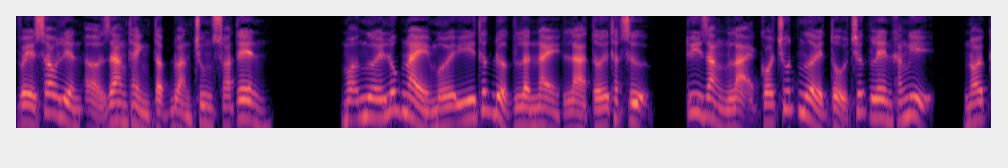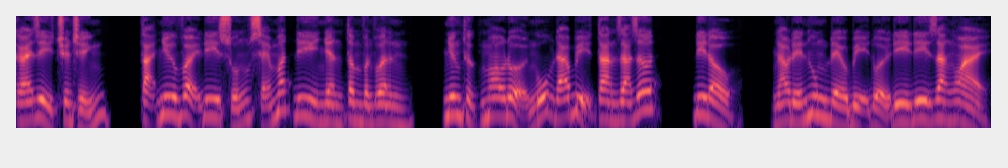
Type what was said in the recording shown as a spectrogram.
về sau liền ở Giang Thành tập đoàn Trung xóa tên. Mọi người lúc này mới ý thức được lần này là tới thật sự, tuy rằng lại có chút người tổ chức lên kháng nghị, nói cái gì chuyên chính, tại như vậy đi xuống sẽ mất đi nhân tâm vân vân, nhưng thực mau đội ngũ đã bị tan ra rớt, đi đầu, nháo đến hung đều bị đuổi đi đi ra ngoài,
